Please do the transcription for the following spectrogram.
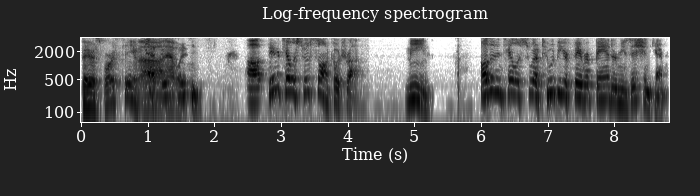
Favorite sports team? uh, favorite team. Uh, favorite Taylor Swift song, Coach Schrock? Mean. Other than Taylor Swift, who would be your favorite band or musician, Cameron?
